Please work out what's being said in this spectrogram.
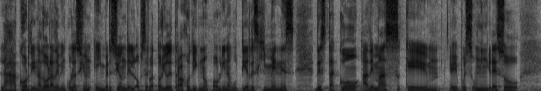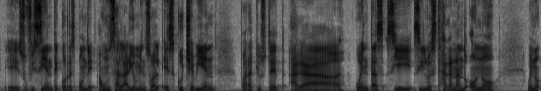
La coordinadora de vinculación e inversión del Observatorio de Trabajo Digno, Paulina Gutiérrez Jiménez, destacó además que mm, eh, pues un ingreso eh, suficiente corresponde a un salario mensual. Escuche bien para que usted haga cuentas si, si lo está ganando o no. Bueno,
